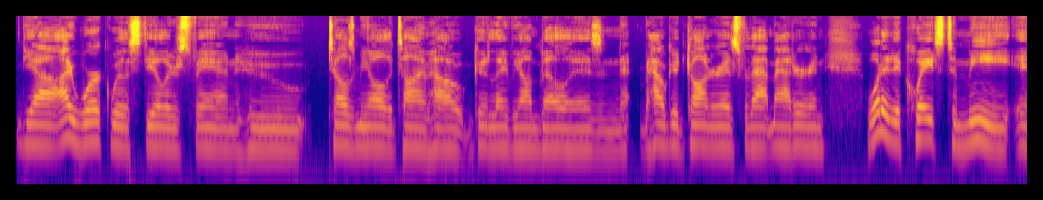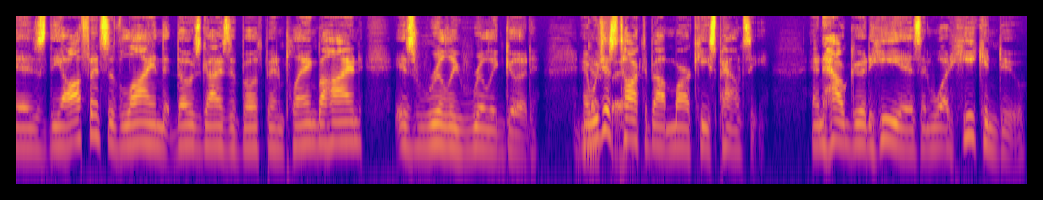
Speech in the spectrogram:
Yeah, I work with a Steelers fan who tells me all the time how good Le'Veon Bell is and how good Conner is for that matter. And what it equates to me is the offensive line that those guys have both been playing behind is really, really good. And yes, we just talked about Maurkice Pouncey and how good he is and what he can do.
